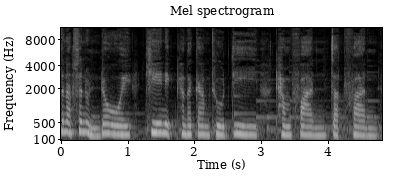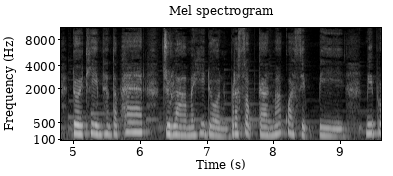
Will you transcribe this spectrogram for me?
สนับสนุนโดยคลินิกทันตกรรม 2D ทำฟัน จัดฟัน โดยทีมทันตแพทย์ จุฬามหิดล ประสบการณ์มากกว่า 10 ปี มีโปร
